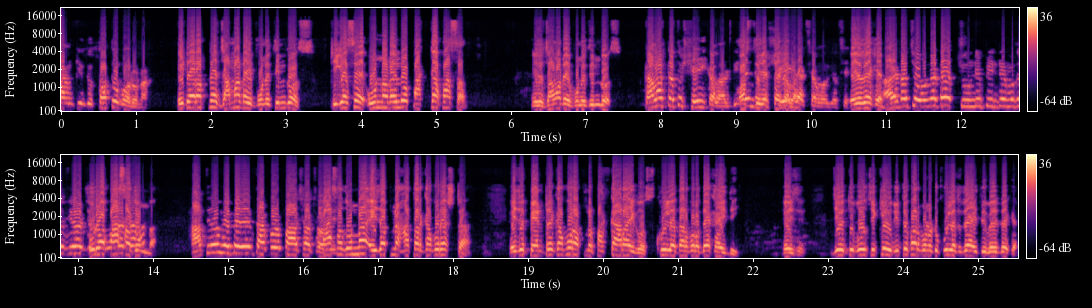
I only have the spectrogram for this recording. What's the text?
দাম কিন্তু তত বড় না। এটার আপনার জামাটাই পনে তিন গজ ঠিক আছে? ওনাটা হলো পাক্কা এই যে জামাটাই পনে তিন গজ কালারটা তো সেই কালার ডিজাইনটা অস্থির তো একটা সেই লাগছে আমার কাছে। এই দেখেন। আর এটা হচ্ছে ওনাটা চুন্ডি প্রিন্টের মধ্যে পুরো পাঁচ হাত হাতেও মেপে দেন তারপর পাঁচ হাত হবে। পাঁচ হাত ওন্না এই যে আপনার হাতার কাপড় এক্সট্রা এই যে প্যান্টের কাপড় আপনার পাক্কা আড়াই গজ। খুইলে তারপরে দেখাই দিই। এই যে যেহেতু বলছি কেউ দিতে পারব না একটু তো দেখাই দিবে দেখেন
